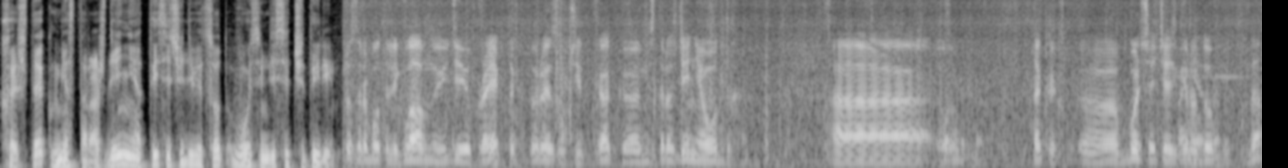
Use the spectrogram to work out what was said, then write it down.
Хэштег «Место рождения 1984». Разработали главную идею проекта, которая звучит как э, месторождение отдыха а, так как э, большая часть Понятно. городов да,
